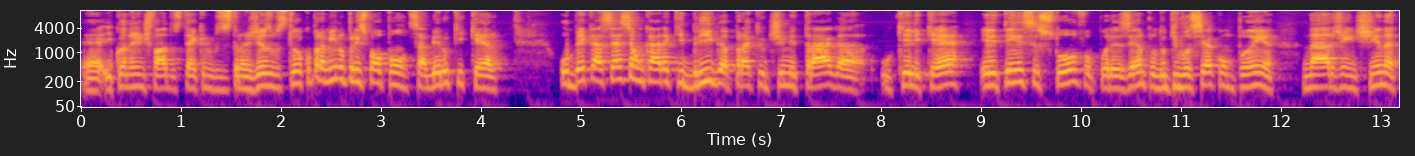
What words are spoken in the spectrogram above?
é, e quando a gente fala dos técnicos estrangeiros, você colocou para mim no principal ponto, saber o que quer. O BKSS é um cara que briga para que o time traga o que ele quer. Ele tem esse estofo, por exemplo, do que você acompanha na Argentina.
